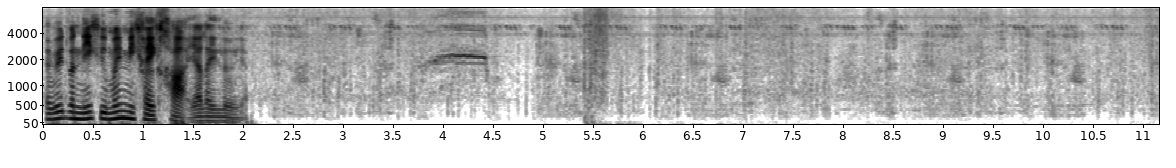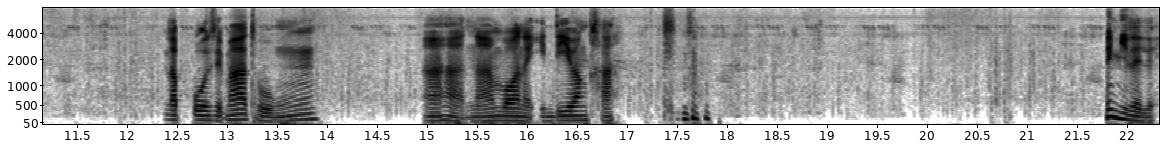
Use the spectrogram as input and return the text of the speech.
ทวิตวันนี้คือไม่มีใครขายอะไรเลยอะ รับปูนสิบห้าถุง อาหารน้ำวอลไหนอินดี้บ้างคะไม่มีเลยเลย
